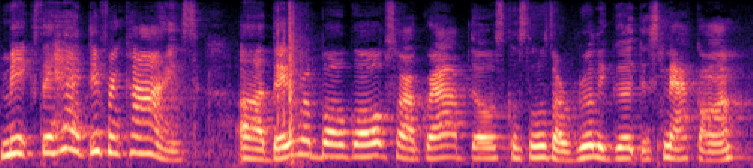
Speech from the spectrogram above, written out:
mix they had different kinds uh, they were bogo so i grabbed those because those are really good to snack on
